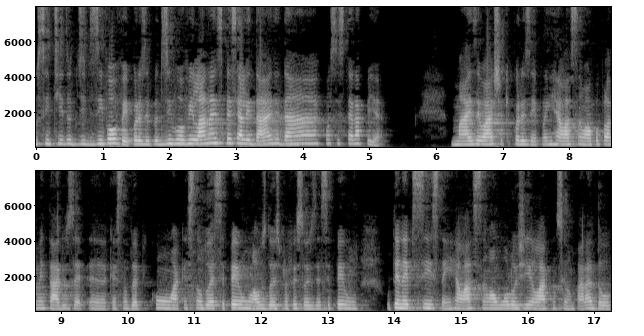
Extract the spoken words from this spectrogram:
no sentido de desenvolver. Por exemplo, eu desenvolvi lá na especialidade da consistoterapia. Mas eu acho que, por exemplo, em relação ao complementários, é, é, a questão do EPICOM, a questão do SCP-1, lá os dois professores do SCP-1, o tenepsista em relação à homologia lá com o seu amparador,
